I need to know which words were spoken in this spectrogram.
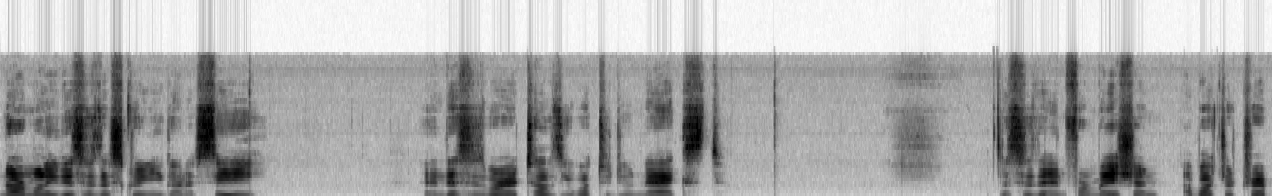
normally this is the screen you're going to see. And this is where it tells you what to do next. This is the information about your trip.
